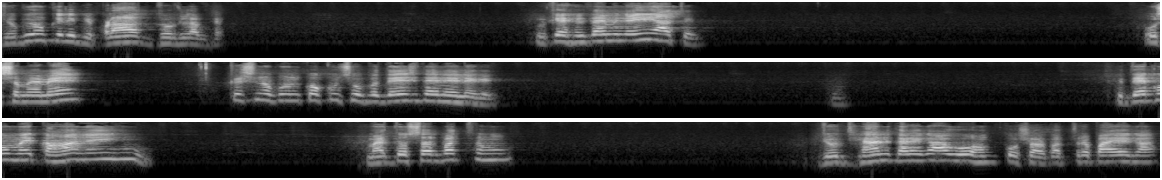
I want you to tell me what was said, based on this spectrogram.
जोगियों के लिए भी बड़ा दुर्लभ है। उनके हृदय में नहीं आते। उस समय में कृष्ण गुण को कुछ उपदेश देने लगे। कि देखो, मैं कहा नहीं हूँ? मैं तो सर्वत्र हूँ। जो ध्यान करेगा, वो हमको सर्वत्र पाएगा।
